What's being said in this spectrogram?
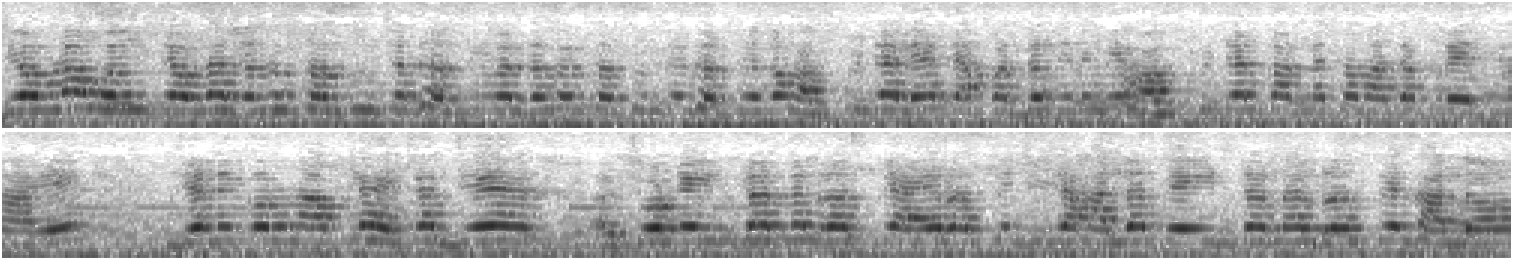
जेवढा होईल तेवढा जसं ससूनच्या धर्तीवर जसं ससूनच्या धर्तीवर हॉस्पिटल आहे त्या पद्धतीने मी हॉस्पिटल करण्याचा माझा प्रयत्न आहे. जेणेकरून आपल्या ह्याच्यात जे छोटे इंटरनल रस्ते आहे रस्त्याची जी हालत आहे इंटरनल रस्ते झालं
